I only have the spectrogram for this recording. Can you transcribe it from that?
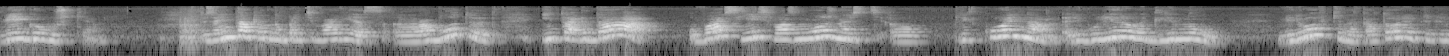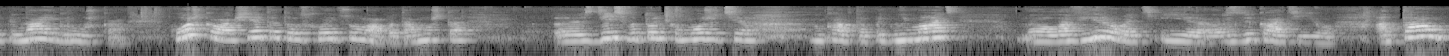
две игрушки. То есть они так вот на противовес э, работают, и тогда у вас есть возможность прикольно регулировать длину веревки, на которой прикреплена игрушка. Кошка вообще от этого сходит с ума, потому что здесь вы только можете ну как-то поднимать, э, лавировать и развлекать ее. А там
